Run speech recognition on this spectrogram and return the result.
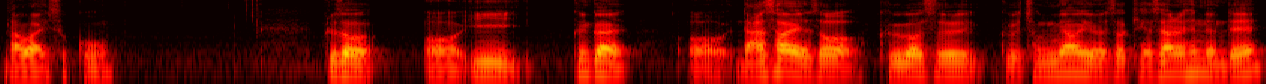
나와 있었고, 그래서 어, 이 그러니까 어, 나사에서 그것을 그 정명하기 위해서 계산을 했는데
